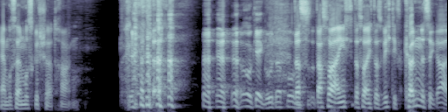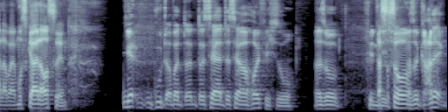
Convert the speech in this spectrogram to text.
Er muss ein Muskelshirt tragen. okay, guter Punkt. Das, das, war eigentlich, das war eigentlich das Wichtigste. Können ist egal, aber er muss geil aussehen. ja, gut, aber da- das ist ja, das ist ja häufig so. Also finde Das ich. ist so- Also gerade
